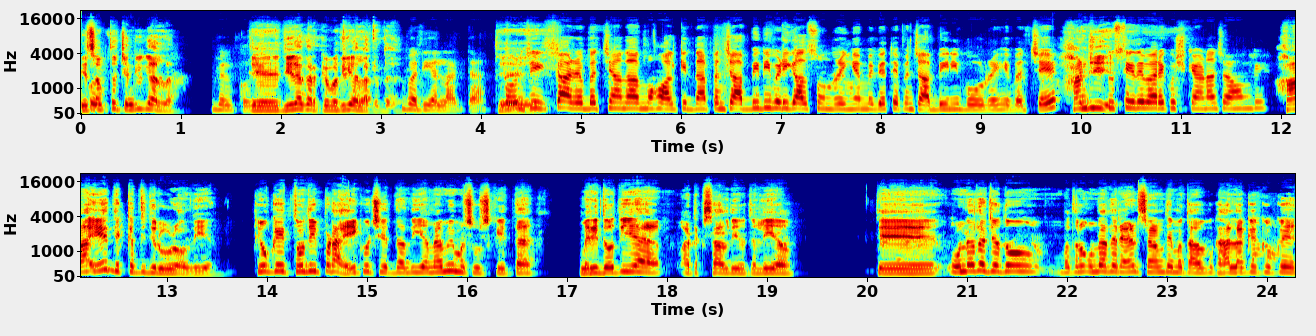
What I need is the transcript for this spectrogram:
ਇਹ ਸਭ ਤੋਂ ਚੰਗੀ ਗੱਲ ਆ ਬਿਲਕੁਲ ਤੇ ਜਿਹਦਾ ਕਰਕੇ ਵਧੀਆ ਲੱਗਦਾ ਹੈ। ਵਧੀਆ ਲੱਗਦਾ ਹੈ। ਹੋਰ ਜੀ ਘਰ ਬੱਚਿਆਂ ਦਾ ਮਾਹੌਲ ਕਿਦਾਂ ਪੰਜਾਬੀ ਦੀ ਬੜੀ ਗੱਲ ਸੁਣ ਰਹੀ ਹਾਂ ਮੈਂ ਵੀ ਇੱਥੇ ਪੰਜਾਬੀ ਨਹੀਂ ਬੋਲ ਰਹੇ ਬੱਚੇ ਹਾਂਜੀ ਤੁਸੀਂ ਇਹਦੇ ਬਾਰੇ ਕੁਝ ਕਹਿਣਾ ਚਾਹੋਗੇ ਹਾਂ ਇਹ ਦਿੱਕਤ ਜ਼ਰੂਰ ਆਉਂਦੀ ਹੈ ਕਿਉਂਕਿ ਇੱਥੋਂ ਦੀ ਪੜ੍ਹਾਈ ਕੁਝ ਇਦਾਂ ਦੀ ਆ ਮੈਂ ਵੀ ਮਹਿਸੂਸ ਕੀਤਾ ਹੈ। ਮੇਰੀ ਦੋਤੀ ਆ 8 ਸਾਲ ਦੀ ਉਹ ਚੱਲੀ ਆ। ਤੇ ਉਹਨਾਂ ਦਾ ਜਦੋਂ ਮਤਲਬ ਉਹਨਾਂ ਦੇ ਰਹਿਣ ਸਹਿਣ ਦੇ ਮੁਤਾਬਕ ਹਾਲਾਂਕਿ ਕਿਉਂਕਿ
